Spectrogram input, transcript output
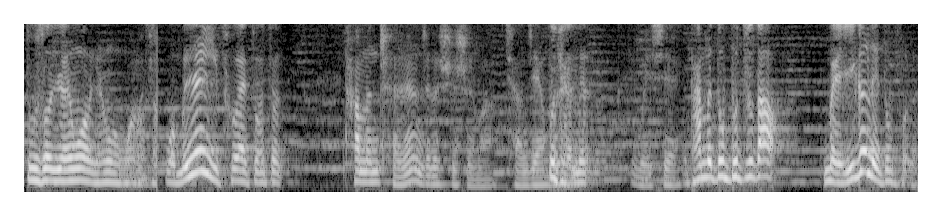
都说冤枉冤枉王老师，我们愿意出来作证。他们承认这个事实吗？强奸不承认，猥亵他们都不知道，每一个人都否认。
